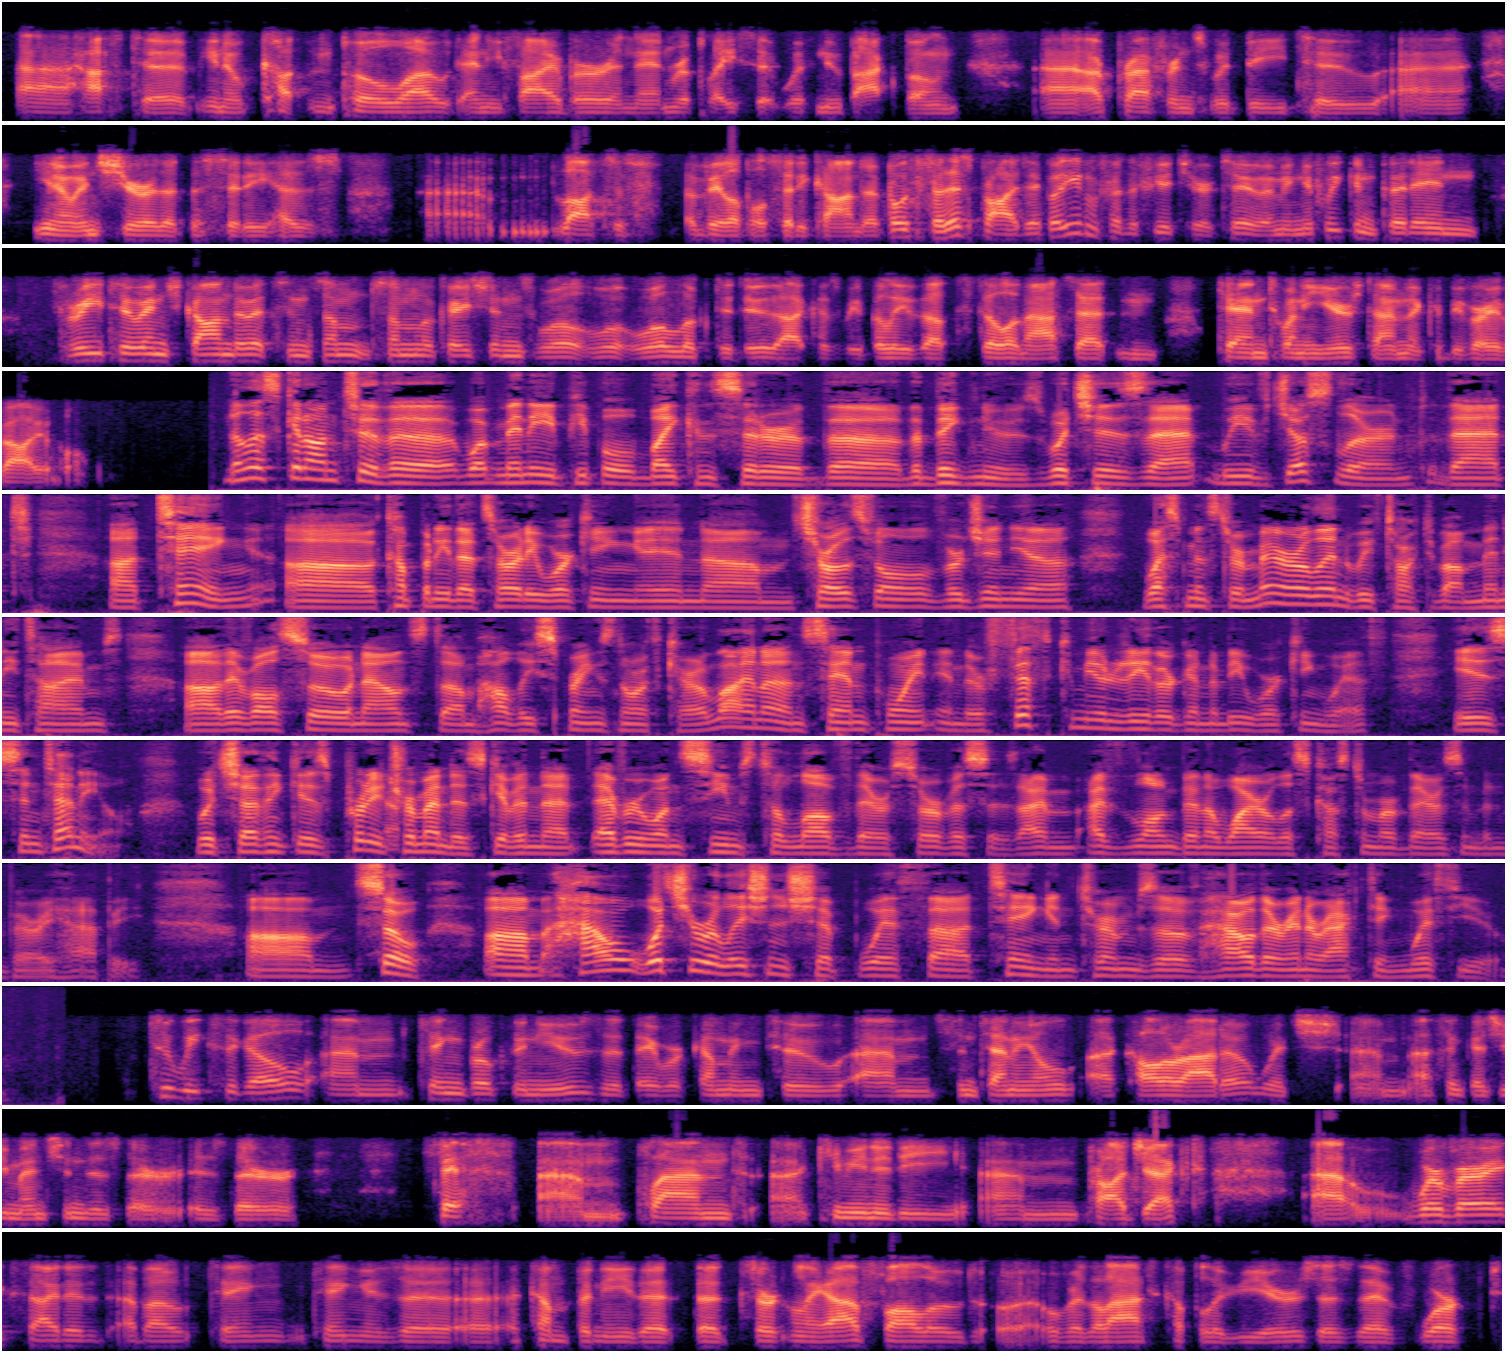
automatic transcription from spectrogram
uh, have to you know cut and pull out any fiber and then replace it with new backbone. Uh, our preference would be to uh, you know ensure that the city has um, lots of available city conduit, both for this project, but even for the future too. I mean, if we can put in three two-inch conduits in some some locations, we'll we'll, we'll look to do that because we believe that's still an asset in 10, 20 years time that could be very valuable. Now let's get on to the what many people might consider the the big news, which is that we've just learned that uh, Ting, uh, a company that's already working in um, Charlottesville, Virginia, Westminster, Maryland, we've talked about many times. Uh, they've also announced um, Holly Springs, North Carolina, and Sandpoint in their fifth community they're going to be working with is Centennial, which I think is pretty yeah. tremendous given that everyone seems to love their services. I'm, I've long been a wireless customer of theirs and been very happy. Um, so, um, how? What's your relationship with uh, Ting in terms of how they're interacting with you? Two weeks ago, um, Ting broke the news that they were coming to um, Centennial, uh, Colorado, which um, I think, as you mentioned, is their is their fifth um, planned uh, community um, project. Uh, we're very excited about Ting. Ting is a, a company that that certainly I've followed uh, over the last couple of years as they've worked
